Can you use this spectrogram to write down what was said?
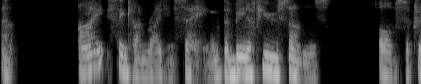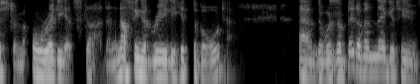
And I think I'm right in saying there'd been a few sons of Sir Tristram already at stud, and nothing had really hit the board. And there was a bit of a negative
